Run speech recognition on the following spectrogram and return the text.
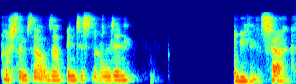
push themselves up into standing. So we can tuck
